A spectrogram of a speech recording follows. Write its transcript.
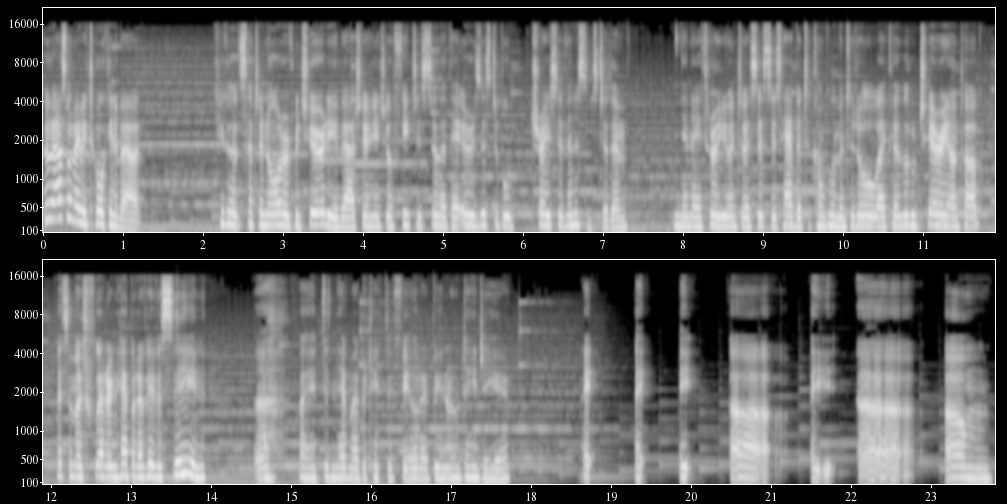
Who else would I be talking about? You got such an aura of maturity about you, and yet your features still have that irresistible trace of innocence to them. And then they throw you into a sister's habit to compliment it all like a little cherry on top. That's the most flattering habit I've ever seen. Uh, if I didn't have my protective field, I'd be in real danger here. I, I, I, uh, I, uh, um.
